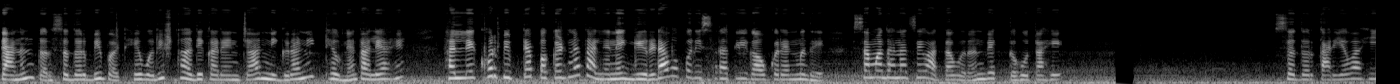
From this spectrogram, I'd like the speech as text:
त्यानंतर सदर बिबट हे वरिष्ठ अधिकाऱ्यांच्या निगराणीत ठेवण्यात आले आहे. हल्लेखोर बिबट्या पकडण्यात आल्याने गिरडा व परिसरातील गावकऱ्यांमध्ये समाधानाचे वातावरण व्यक्त होत आहे. सदर कार्यवाही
